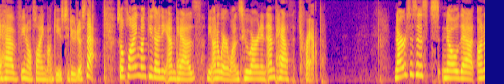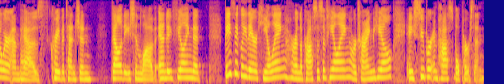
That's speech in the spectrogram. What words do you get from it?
have, you know, flying monkeys to do just that. So flying monkeys are the empaths, the unaware ones, who are in an empath trap. Narcissists know that unaware empaths crave attention, validation, love, and a feeling that basically they're healing or in the process of healing or trying to heal a super impossible person.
